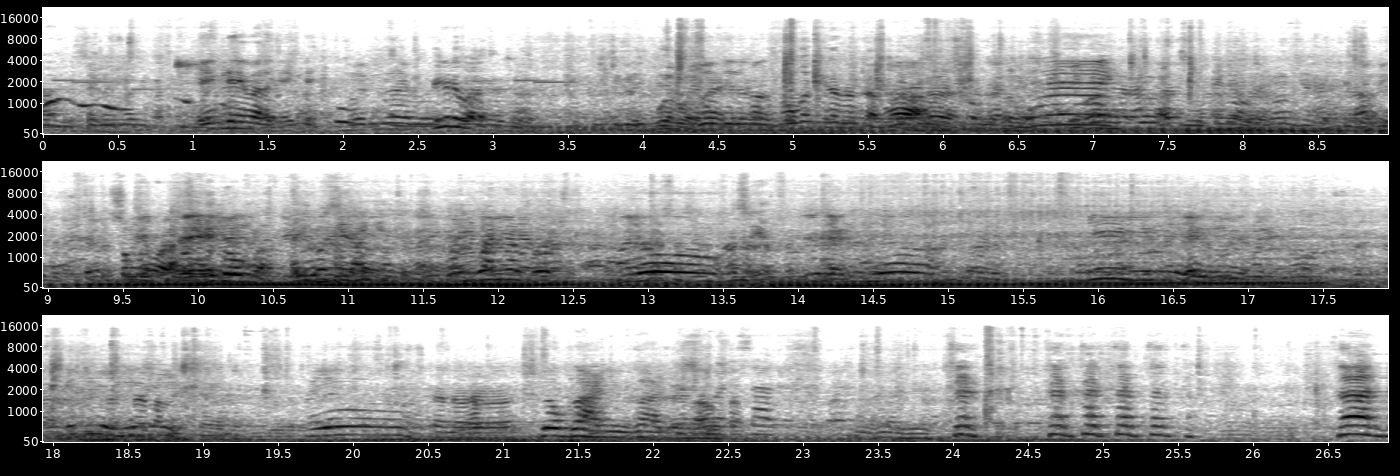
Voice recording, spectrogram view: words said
इकडे ये बरं, इकडे. इकडे बघा. तो गाडी गाडी चल चल चल चल चल चल चल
